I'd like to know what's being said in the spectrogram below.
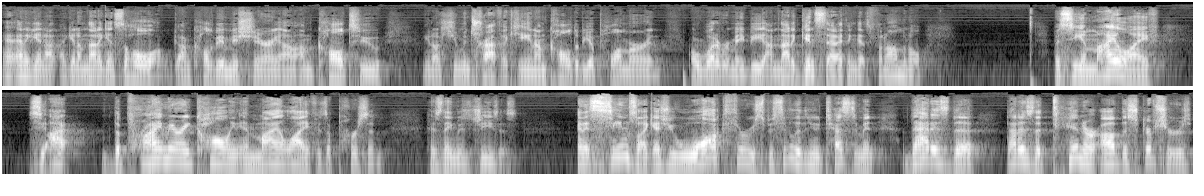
and, again, again, I'm not against the whole, I'm called to be a missionary, I'm, I'm called to, you know, human trafficking, I'm called to be a plumber, and, or whatever it may be. I'm not against that. I think that's phenomenal. But see, in my life, see, I, the primary calling in my life is a person. His name is Jesus. And it seems like as you walk through, specifically the New Testament, that is the, that is the tenor of the scriptures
